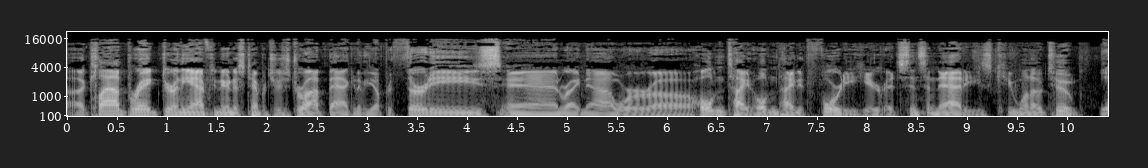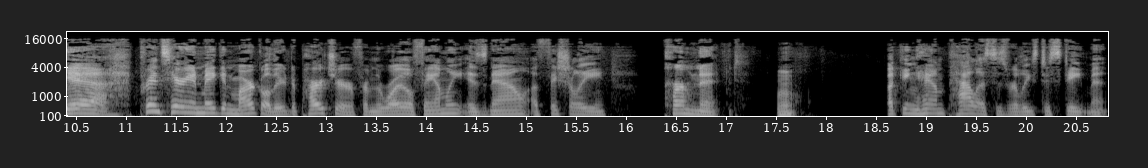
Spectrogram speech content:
Uh, cloud break during the afternoon as temperatures drop back into the upper 30s. And right now we're uh, holding tight, holding tight at 40 here at Cincinnati's Q102. Yeah. Prince Harry and Meghan Markle, their departure from the royal family is now officially permanent. Huh. Buckingham Palace has released a statement.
